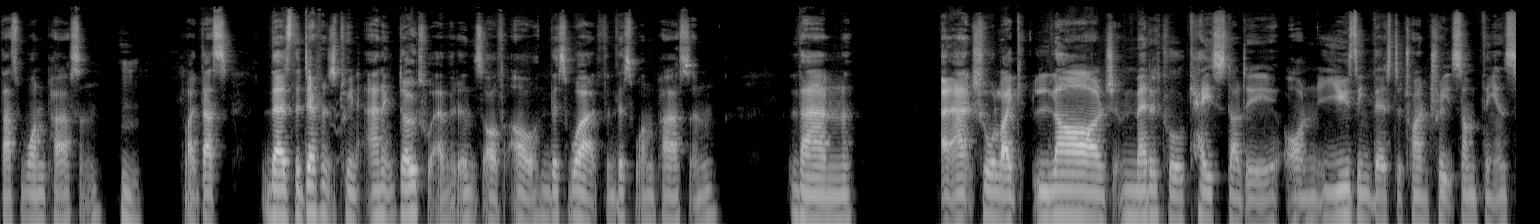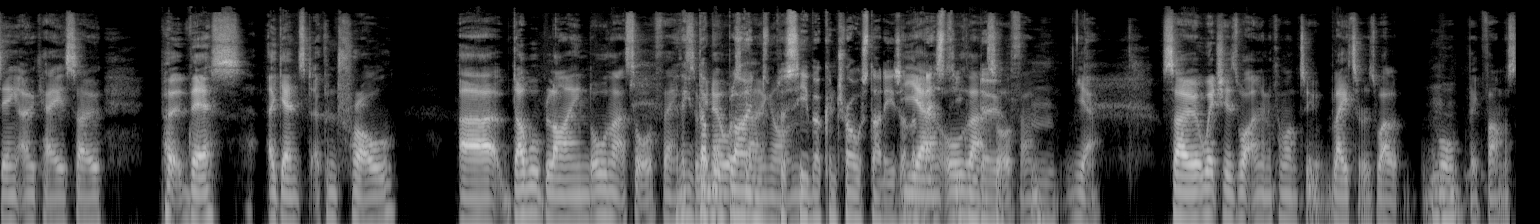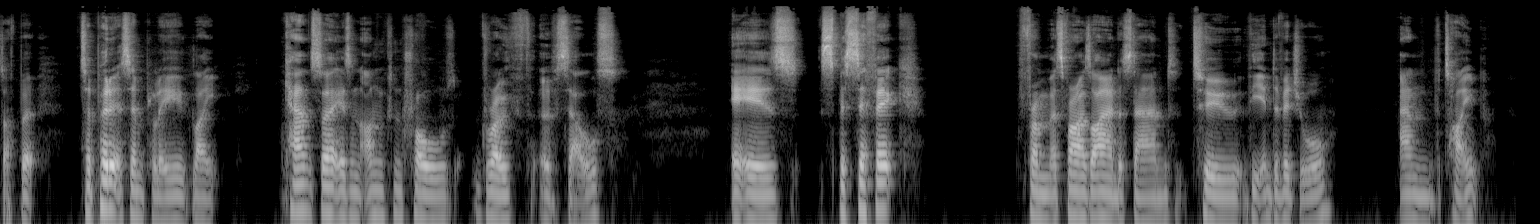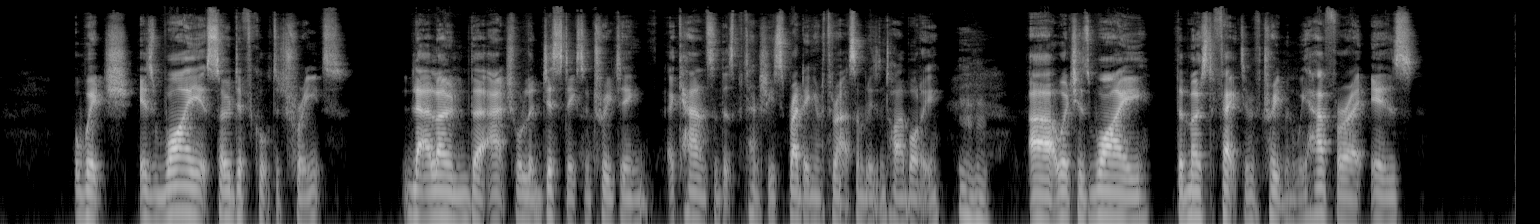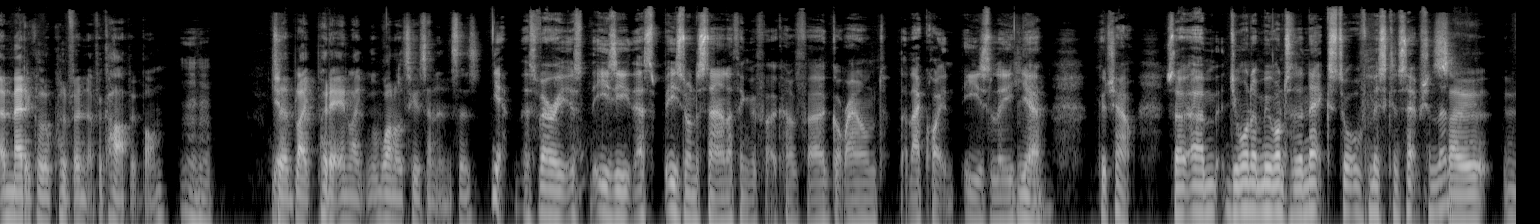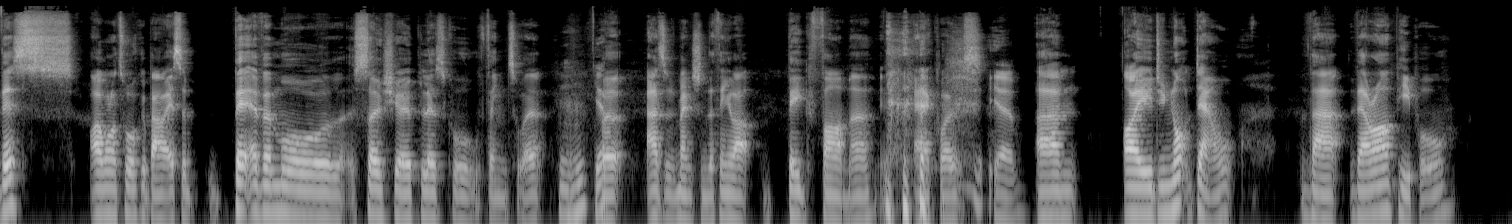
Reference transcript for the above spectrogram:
That's one person. Hmm. Like that's there's the difference between anecdotal evidence of oh this worked for this one person, than an actual like large medical case study on using this to try and treat something and seeing okay so put this against a control, uh, double blind, all that sort of thing. I think so double blind placebo control studies are the yeah, best all that sort of thing. Mm. Yeah. So, which is what I'm going to come on to later as well, more Mm-hmm. big pharma stuff. But to put it simply, like cancer is an uncontrolled growth of cells. It is specific, from as far as I understand, to the individual and the type, which is why it's so difficult to treat. Let alone the actual logistics of treating a cancer that's potentially spreading throughout somebody's entire body Mhm. uh, which is why the most effective treatment we have for it is a medical equivalent of a carpet bomb. Mhm. To like put it in like one or two sentences. Yeah, that's very it's easy. That's easy to understand. I think we've kind of uh, got around that, that quite easily. Yeah. Yeah. good shout. So, um, do you want to move on to the next sort of misconception then? So this I want to talk about. It's a bit of a more socio-political thing to it, mm-hmm. Yeah, but as I've mentioned, the thing about big pharma, in air quotes, yeah, Um, I do not doubt that there are people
